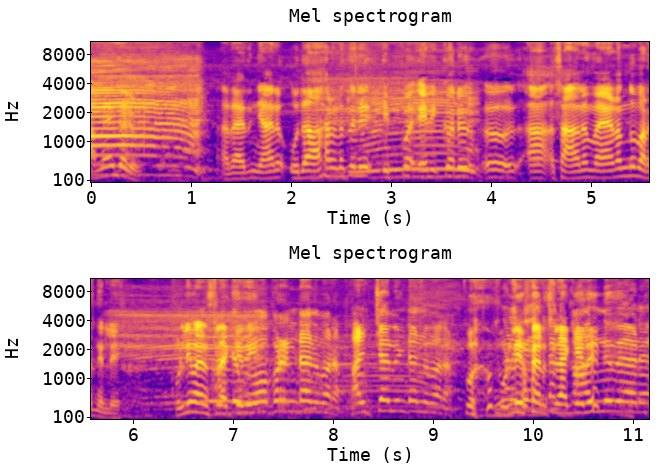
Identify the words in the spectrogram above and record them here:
സമയം തരും. അതായത് ഞാൻ ഉദാഹരണത്തിന് ഇപ്പൊ എനിക്കൊരു സാധനം വേണമെന്ന് പറഞ്ഞില്ലേ? പുള്ളി മനസ്സിലാക്കിയത് പുള്ളി മനസ്സിലാക്കിയത് വേണം.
